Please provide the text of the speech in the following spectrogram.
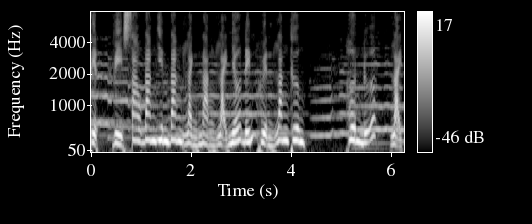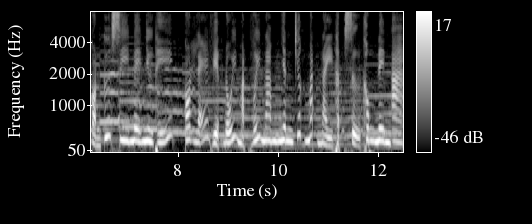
tiệt, vì sao đang yên đang lành nàng lại nhớ đến huyền lăng thương? Hơn nữa, lại còn cứ si mê như thế, Có lẽ việc đối mặt với nam nhân trước mắt này thật sự không nên a.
